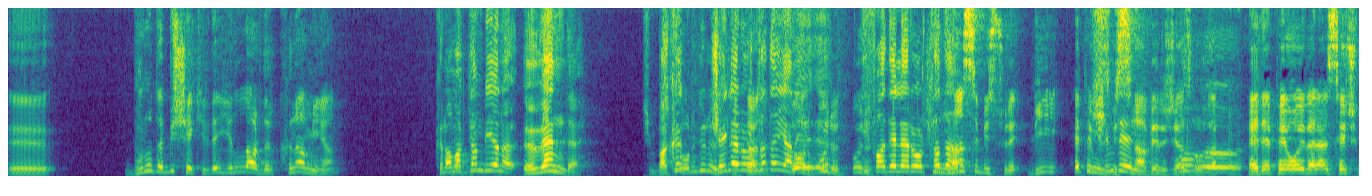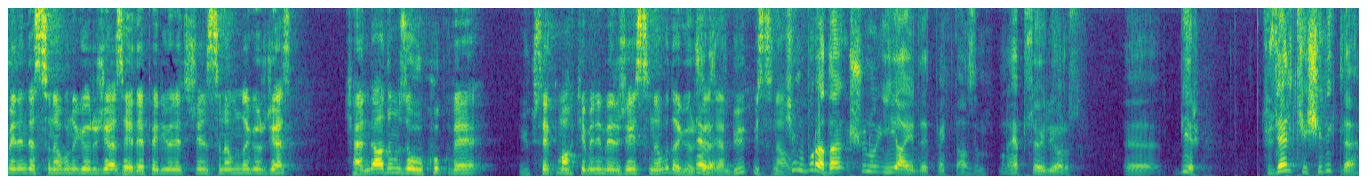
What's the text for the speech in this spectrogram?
e, bunu da bir şekilde yıllardır kınamayan Kınamaktan bir yana öven de. Şimdi bakın görüyoruz şeyler bir ortada yani. Doğru, e, buyurun, buyurun. ifadeler Şimdi ortada. nasıl bir süre bir hepimiz Şimdi bir sınav vereceğiz bu, burada. HDP'ye oy veren seçmenin de sınavını göreceğiz. HDP'li yöneticinin sınavını da göreceğiz. Kendi adımıza hukuk ve yüksek mahkemenin vereceği sınavı da göreceğiz. Evet. Yani büyük bir sınav. Şimdi burada şunu iyi ayırt etmek lazım. Bunu hep söylüyoruz. Ee, bir, tüzel kişilikle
